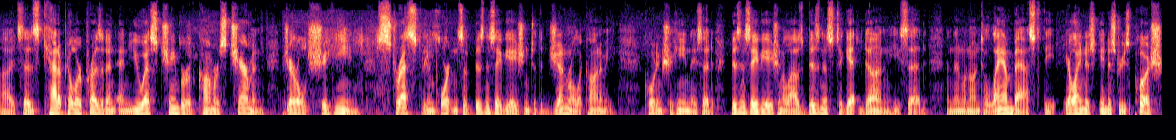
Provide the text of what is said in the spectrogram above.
Uh, it says Caterpillar president and U.S. Chamber of Commerce chairman Gerald Shaheen stressed the importance of business aviation to the general economy quoting Shaheen, they said, Business aviation allows business to get done, he said, and then went on to lambast the airline industry's push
